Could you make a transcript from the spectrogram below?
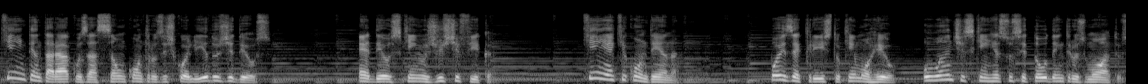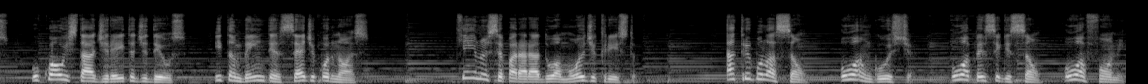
Quem intentará acusação contra os escolhidos de Deus? É Deus quem os justifica. Quem é que condena? Pois é Cristo quem morreu, ou antes quem ressuscitou dentre os mortos, o qual está à direita de Deus, e também intercede por nós. Quem nos separará do amor de Cristo? A tribulação, ou a angústia, ou a perseguição, ou a fome,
